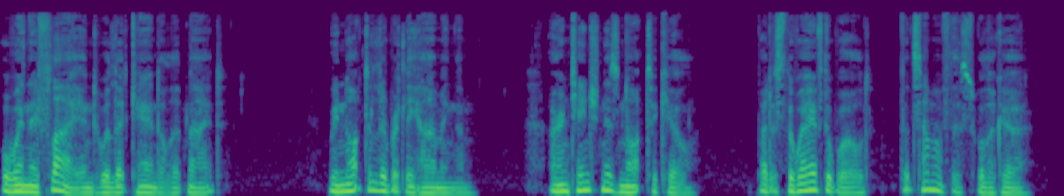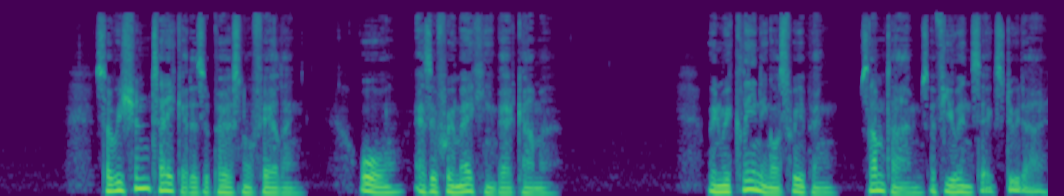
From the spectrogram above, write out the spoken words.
or when they fly into a lit candle at night. We're not deliberately harming them. Our intention is not to kill, but it's the way of the world that some of this will occur so we shouldn't take it as a personal failing, or as if we're making bad karma. When we're cleaning or sweeping, sometimes a few insects do die.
